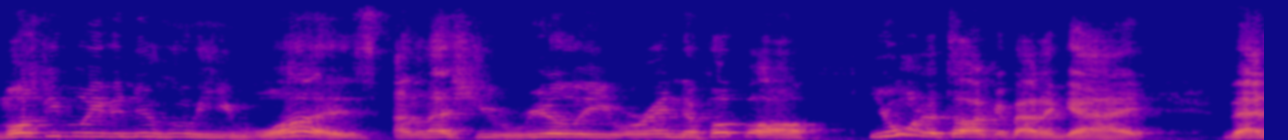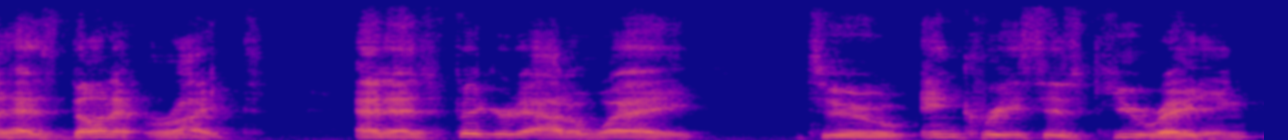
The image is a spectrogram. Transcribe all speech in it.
most people even knew who he was unless you really were into football. You want to talk about a guy that has done it right and has figured out a way to increase his Q rating.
